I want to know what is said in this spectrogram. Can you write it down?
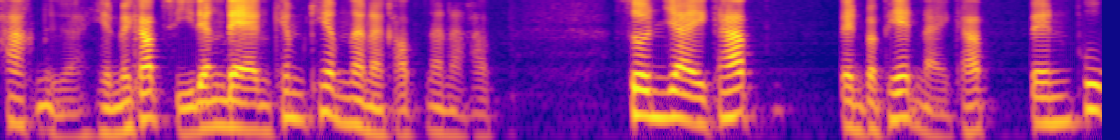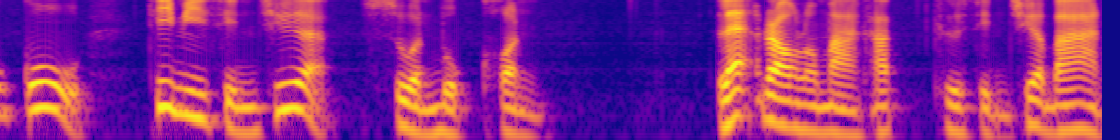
ภาคเหนือเห็นไหมครับ สีแดงๆเข้มๆนั่นนะครับนั่นนะครับ ส่วนใหญ่ครับเป็นประเภทไหนครับ เป็นผู้กู้ที่มีสินเชื่อส่วนบุคคล และรองลงมาครับคือสินเชื่อบ้าน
